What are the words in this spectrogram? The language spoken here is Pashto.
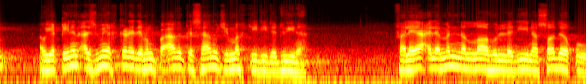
او یقینا ازمیخ کړی دی موږ په هغه کسانو چې مخکې دي د دوی نه فلیعلمن الله الذین صدقوا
